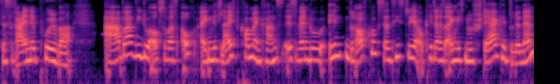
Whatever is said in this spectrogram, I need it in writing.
das reine Pulver. Aber wie du auf sowas auch eigentlich leicht kommen kannst, ist, wenn du hinten drauf guckst, dann siehst du ja, okay, da ist eigentlich nur Stärke drinnen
